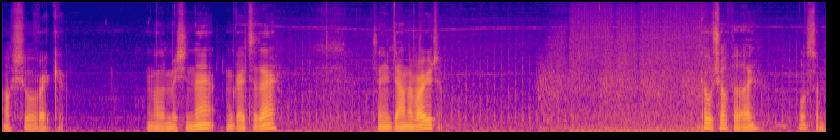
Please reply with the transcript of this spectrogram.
Offshore rig. Another mission there. We'll go to there. It's only down the road. Cool chopper though. Awesome.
